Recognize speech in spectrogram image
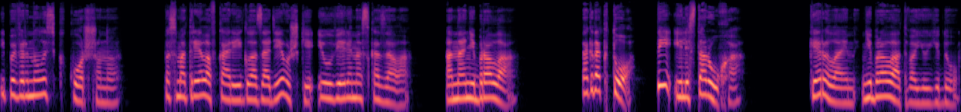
и повернулась к Коршуну. Посмотрела в карие глаза девушки и уверенно сказала. Она не брала. «Тогда кто? Ты или старуха?» Кэролайн не брала твою еду.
